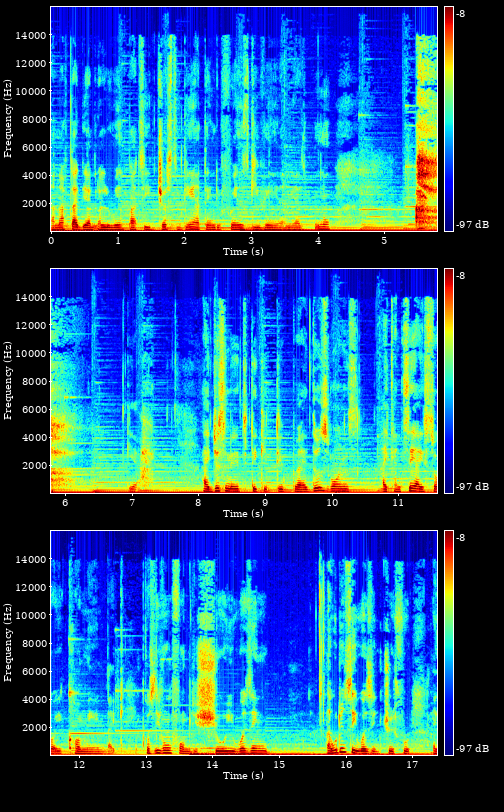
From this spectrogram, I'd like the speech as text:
And after the Halloween party, just didn't attend the Friendsgiving, and he has you know. yeah, I just needed to take a deep breath. Those ones, I can say I saw it coming, like because even from the show, it wasn't I wouldn't say it wasn't truthful. I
